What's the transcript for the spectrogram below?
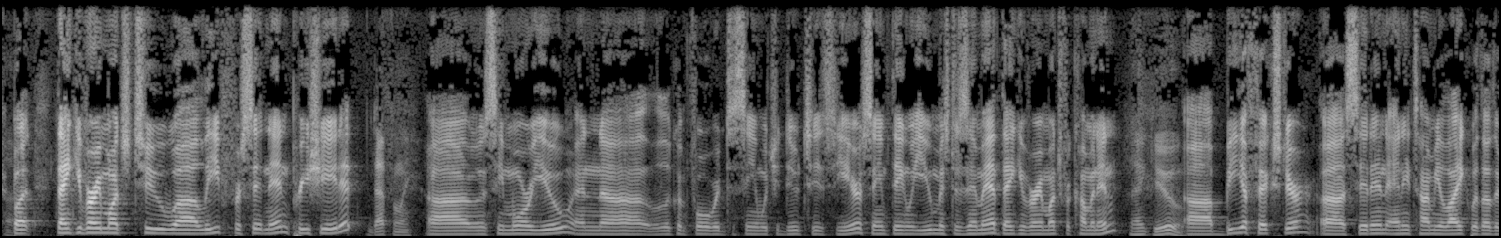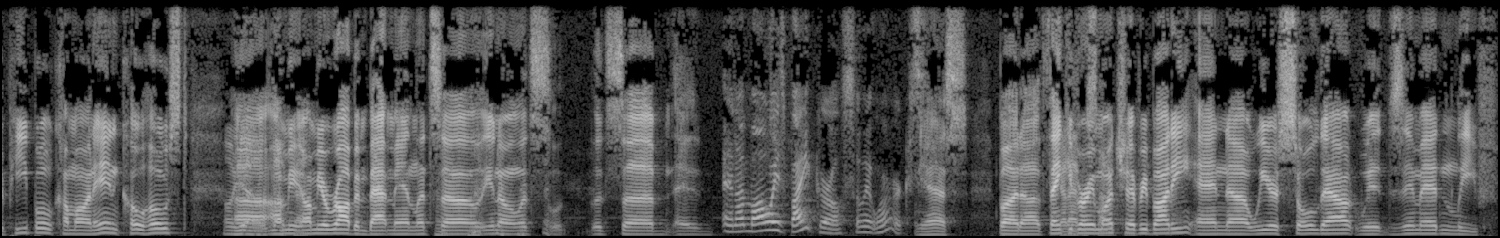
but thank you very much to uh, Leaf for sitting in. Appreciate it. Definitely. Uh, we'll see more of you, and uh, looking forward to seeing what you do this year. Same thing with you, Mr. Zimad. Thank you very much for coming in. Thank you. Uh, be a fixture. Uh, sit in anytime you like with other people. Come on in, co-host. Oh, yeah, I uh, love I'm your. I'm your Robin Batman. Let's uh, you know, let's let's uh, uh, And I'm always bite girl, so it works. yes. But uh, thank Gotta you very much, chick. everybody, and uh, we are sold out with Zimad and Leaf.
